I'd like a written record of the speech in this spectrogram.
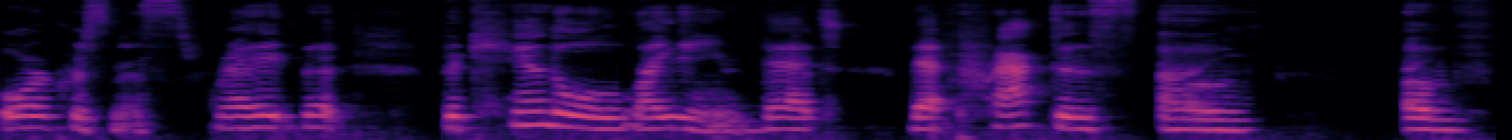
or Christmas, right? That the candle lighting, that that practice of of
